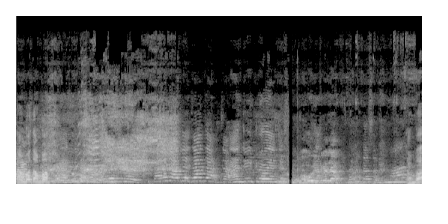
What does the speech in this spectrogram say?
थांबा थांबा. थांबा.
